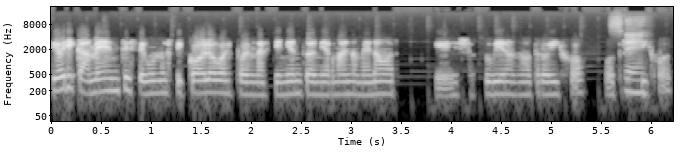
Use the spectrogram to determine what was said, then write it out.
Teóricamente, según los psicólogos, es por el nacimiento de mi hermano menor, que ellos tuvieron otro hijo, otros hijos.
